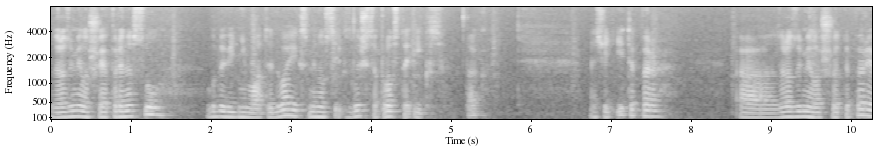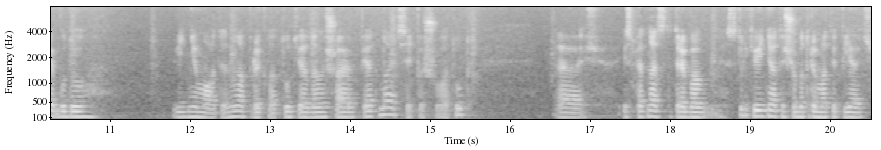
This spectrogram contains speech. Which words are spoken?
Зрозуміло, що я перенесу, буду віднімати 2х мінус х. Залишиться просто х. Так? Значить, і тепер зрозуміло, що тепер я буду віднімати. Ну, наприклад, тут я залишаю 15, пишу, а тут е, із 15 треба скільки відняти, щоб отримати 5?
